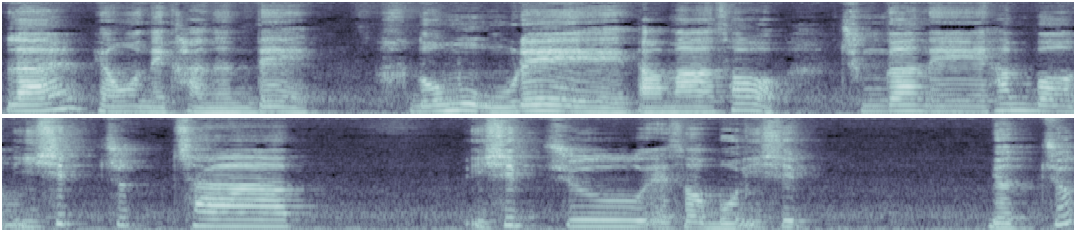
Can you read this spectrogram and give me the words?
날 병원에 가는데, 너무 오래 남아서 중간에 한번 20주차 20주에서 뭐 20 몇 주?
